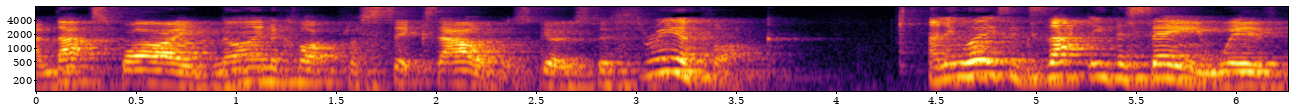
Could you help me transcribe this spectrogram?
And that's why 9 o'clock plus 6 hours goes to 3 o'clock. And it works exactly the same with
